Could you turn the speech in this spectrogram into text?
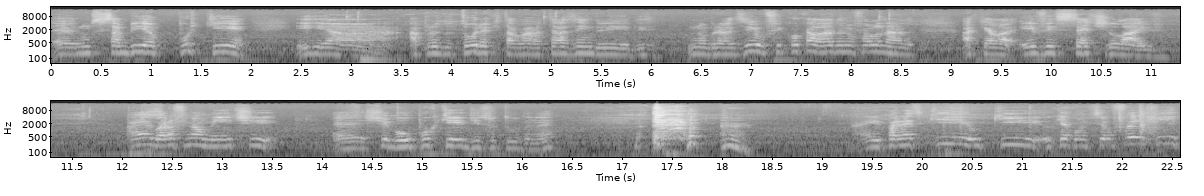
é, não se sabia por quê e a, a produtora que estava trazendo ele no Brasil ficou calada, não falou nada. Aquela EV7 Live. Aí agora finalmente é, chegou o porquê disso tudo, né? Aí parece que o que, o que aconteceu foi que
